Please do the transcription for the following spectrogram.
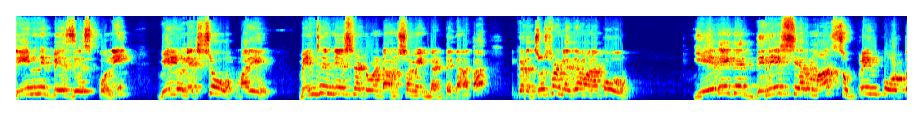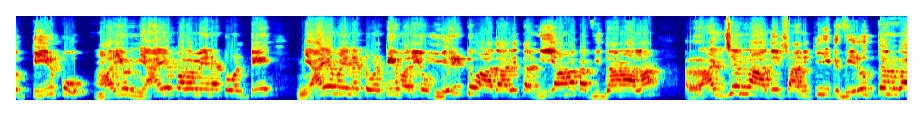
దీన్ని బేస్ చేసుకొని వీళ్ళు నెక్స్ట్ మరి మెన్షన్ చేసినటువంటి అంశం ఏంటంటే కనుక ఇక్కడ చూసినట్లయితే మనకు ఏదైతే దినేష్ శర్మ సుప్రీంకోర్టు తీర్పు మరియు న్యాయపరమైనటువంటి న్యాయమైనటువంటి మరియు మెరిట్ ఆధారిత నియామక విధానాల రాజ్యాంగ ఆదేశానికి ఇది విరుద్ధంగా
